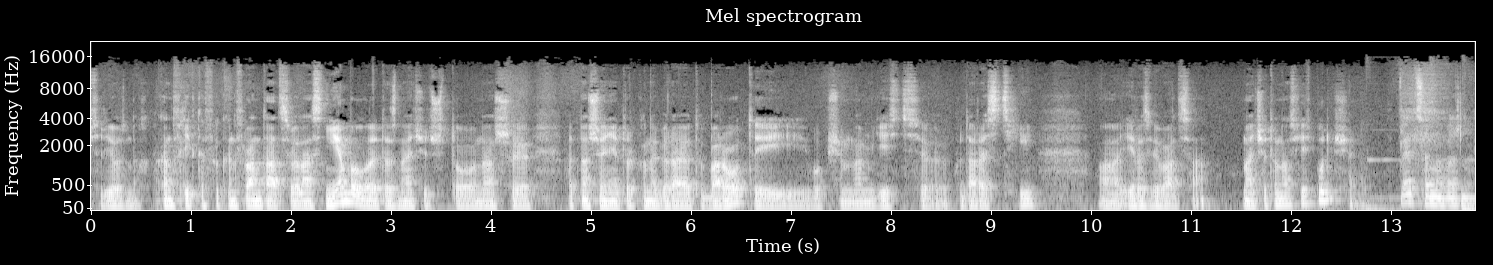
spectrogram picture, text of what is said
серьезных конфликтов и конфронтаций у нас не было. Это значит, что наши отношения только набирают обороты, и, в общем, нам есть куда расти а, и развиваться. значит, у нас есть будущее. Это самое важное.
